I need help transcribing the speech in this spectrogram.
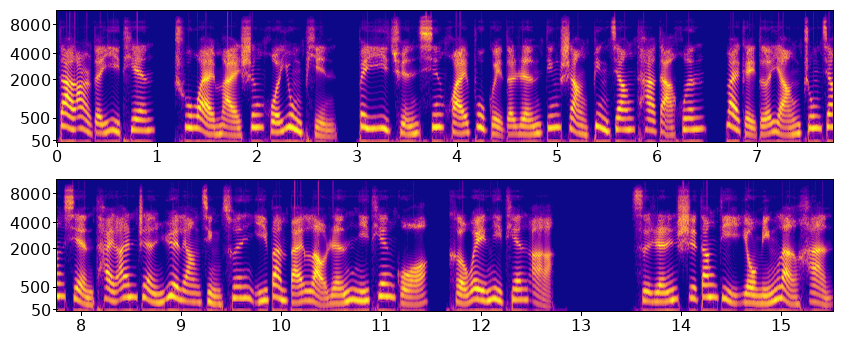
大二的一天出外买生活用品。被一群心怀不轨的人盯上，并将她打昏，卖给德阳中江县泰安镇月亮井村一半白老人倪天国，可谓逆天啊！此人是当地有名懒汉，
